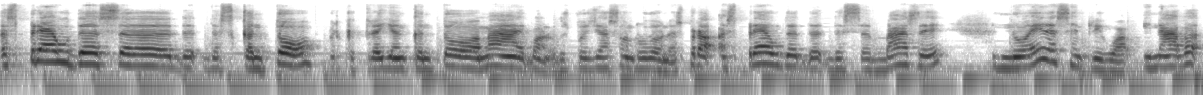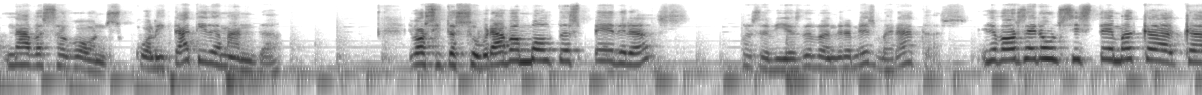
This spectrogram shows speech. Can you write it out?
el preu de sa, de, del cantó, perquè treien cantó a mà, i, bueno, després ja són rodones, però el preu de, de, de la base no era sempre igual, i anava, anava segons qualitat i demanda. Llavors, si te sobraven moltes pedres, les havies de vendre més barates. Llavors era un sistema que, que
